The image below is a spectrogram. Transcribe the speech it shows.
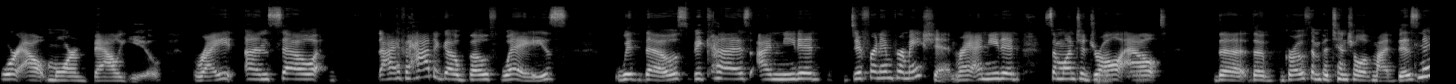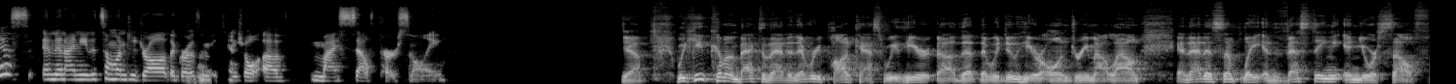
pour out more value? Right? And so i've had to go both ways with those because i needed different information right? I needed someone to draw out the the growth and potential of my business and then i needed someone to draw out the growth mm-hmm. and potential of myself personally yeah, we keep coming back to that in every podcast we hear uh, that that we do here on Dream Out Loud, and that is simply investing in yourself.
